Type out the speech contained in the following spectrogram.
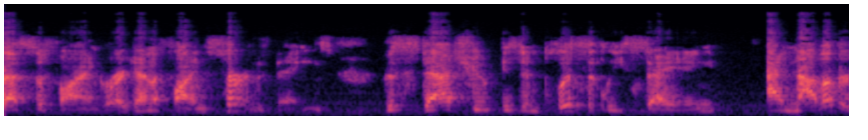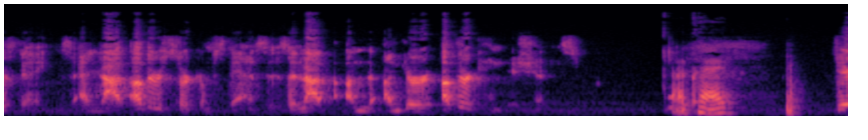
specifying or identifying certain things, the statute is implicitly saying, and not other things, and not other circumstances, and not un- under other conditions. Okay. There,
